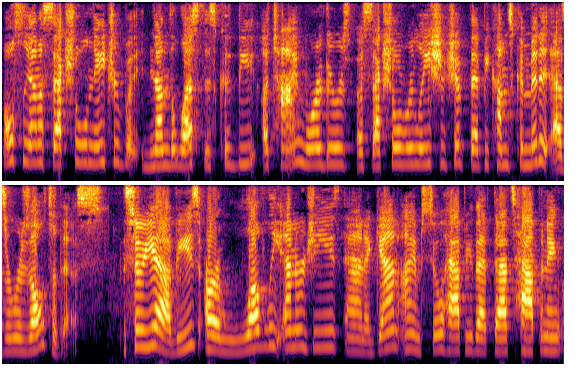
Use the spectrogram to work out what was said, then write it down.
mostly on a sexual nature, but nonetheless, this could be a time where there's a sexual relationship that becomes committed as a result of this. So, yeah, these are lovely energies. And again, I am so happy that that's happening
